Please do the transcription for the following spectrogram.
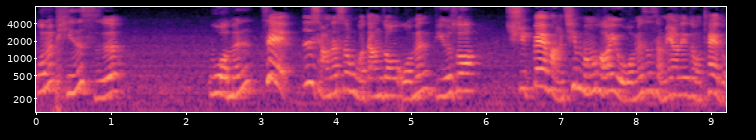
我们平时，我们在日常的生活当中，我们比如说去拜访亲朋好友，我们是什么样的一种态度？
